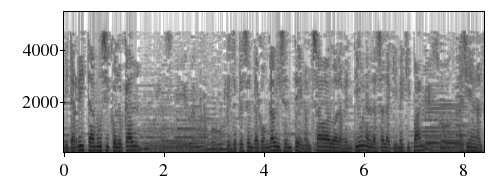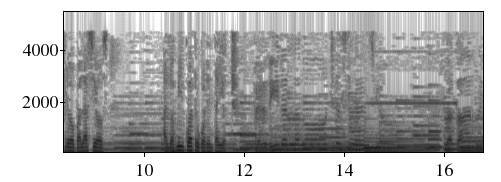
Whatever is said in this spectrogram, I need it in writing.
Guitarrista músico local que se presenta con Gaby Centeno el sábado a las 21 en la sala Quimeki Pan, allí en Alfredo Palacios al 2448. Perdida en la noche silencio, la tarde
